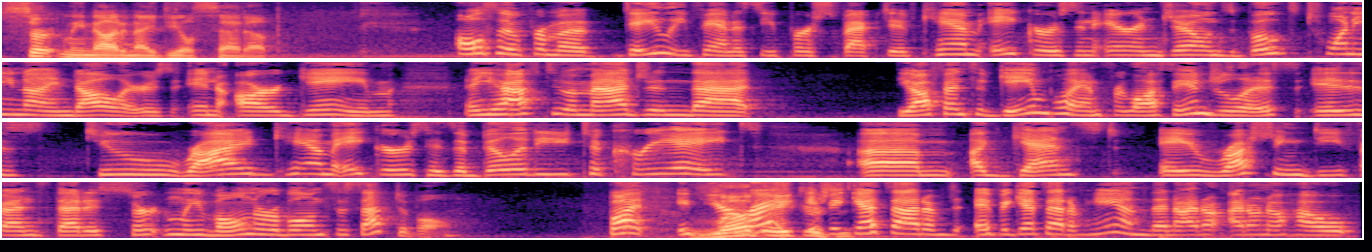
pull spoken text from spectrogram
certainly not an ideal setup also from a daily fantasy perspective, Cam Akers and Aaron Jones both $29 in our game. Now you have to imagine that the offensive game plan for Los Angeles is to ride Cam Akers, his ability to create um, against a rushing defense that is certainly vulnerable and susceptible. But if you're Love right, Akers. if it gets out of if it gets out of hand, then I don't I don't know how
